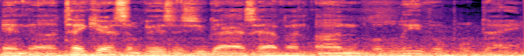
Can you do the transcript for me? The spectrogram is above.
and uh, take care of some business. You guys have an unbelievable day.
